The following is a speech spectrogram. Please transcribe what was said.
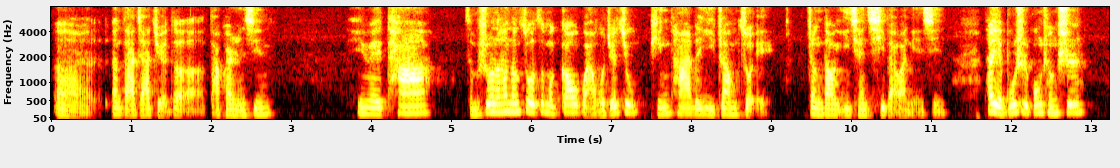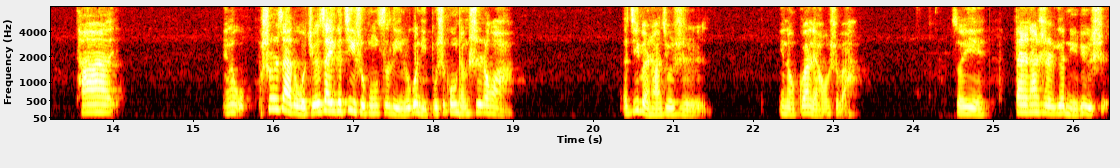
呃让大家觉得大快人心？因为她怎么说呢？她能做这么高管，我觉得就凭她的一张嘴，挣到一千七百万年薪。她也不是工程师，她因为我说实在的，我觉得在一个技术公司里，如果你不是工程师的话，呃，基本上就是那种官僚，是吧？所以。但是她是一个女律师，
